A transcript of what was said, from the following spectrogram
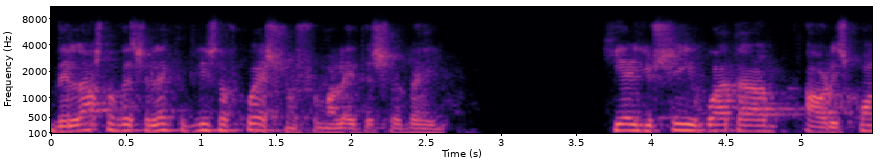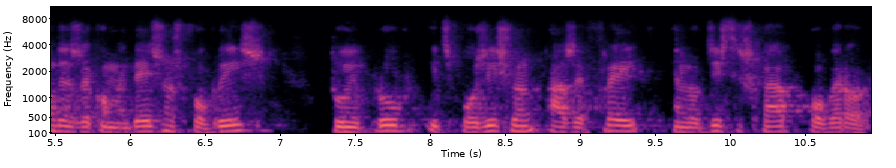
The last of the selected list of questions from our latest survey. Here you see what are our respondents' recommendations for Greece to improve its position as a freight and logistics hub overall.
